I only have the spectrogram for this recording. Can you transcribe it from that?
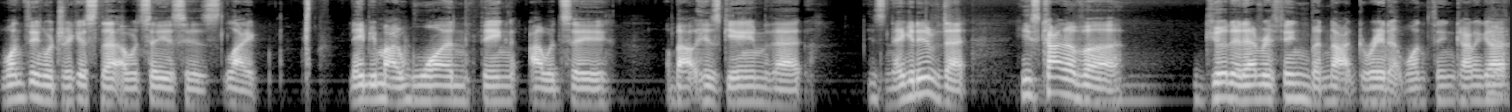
one thing with Dricus that I would say is his, like, maybe my one thing I would say about his game that is negative that he's kind of a good at everything but not great at one thing kind of guy.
